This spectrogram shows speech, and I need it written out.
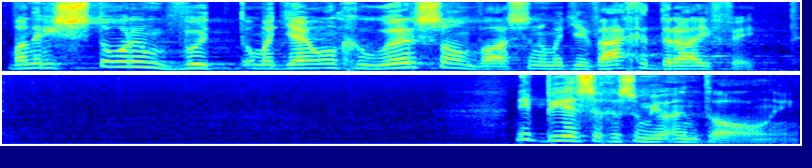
wanneer die storm woed omdat jy ongehoorsaam was en omdat jy weggedryf het nie besig is om jou in te haal nie.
